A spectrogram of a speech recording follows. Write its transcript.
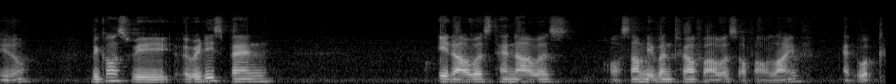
you know, because we already spend 8 hours, 10 hours or some even 12 hours of our life at work.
